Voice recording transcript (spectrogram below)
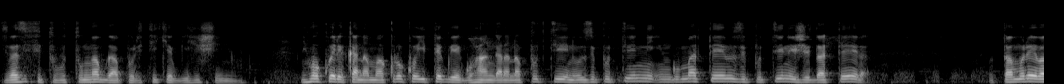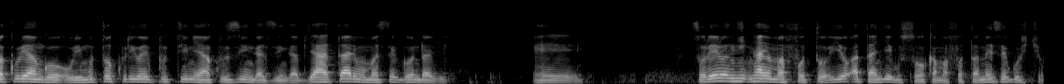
ziba zifite ubutumwa bwa politike bwihishe inyuma. Ni nko kwerekana amakuru ko yiteguye guhangana na Putin. Uzi Putin inguma atera uzi Putin jida atera? Utamureba kuriya ngo uri muto kuri we Putin yakuzingazinga byahatari mu masegonda abiri. So rero nk'ayo mafoto iyo atangiye gusohoka amafoto ameze gutyo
